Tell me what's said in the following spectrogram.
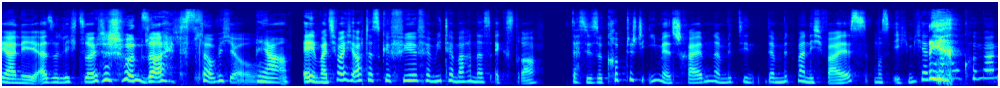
Ja, nee, also Licht sollte schon sein, das glaube ich auch. Ja. Ey, manchmal habe ich auch das Gefühl, Vermieter machen das extra. Dass sie so kryptisch die E-Mails schreiben, damit, sie, damit man nicht weiß, muss ich mich jetzt darum kümmern?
